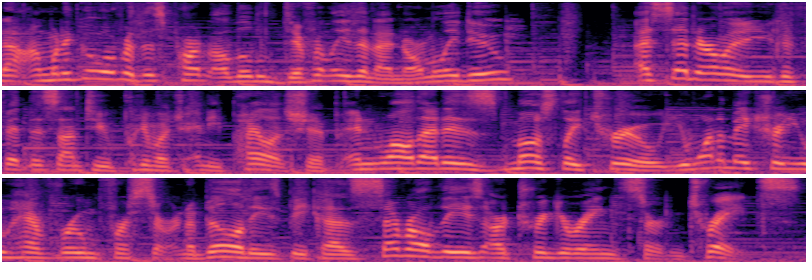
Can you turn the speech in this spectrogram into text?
Now, I'm going to go over this part a little differently than I normally do. I said earlier you could fit this onto pretty much any pilot ship, and while that is mostly true, you want to make sure you have room for certain abilities because several of these are triggering certain traits.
